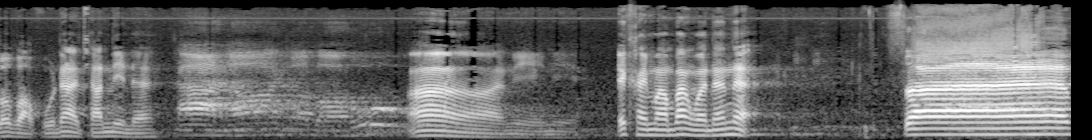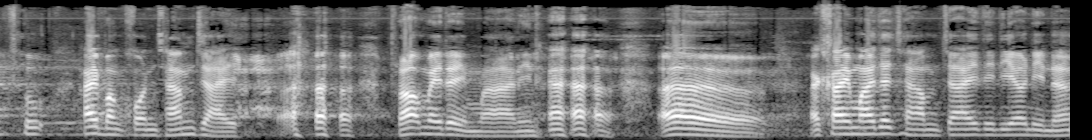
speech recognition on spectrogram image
บ่บอกหูหน้าชั้นนี่นะข้าน้อยก็บอกหูอ่านี่นี่เอ๊ะใครมาบ้างวันนั้นเนี่ย สาธุให้บางคนช้ำใจ เพราะไม่ได้มานี่นะ เออ ใครมาจะช้ำใจทีเดียวนี่นะ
